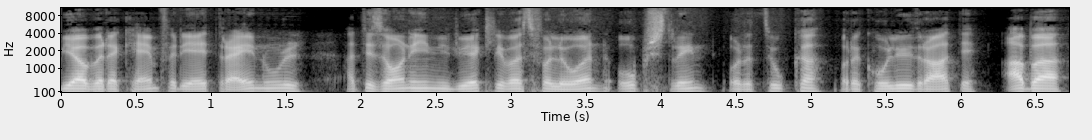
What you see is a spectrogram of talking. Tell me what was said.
wie aber der Kämpfer die E3-0 hat das ohnehin nicht wirklich was verloren, Obst drin oder Zucker oder Kohlenhydrate. Aber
